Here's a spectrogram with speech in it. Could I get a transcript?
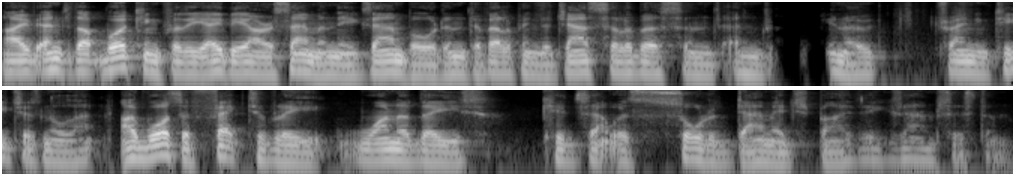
I ended up working for the ABRSM and the exam board and developing the jazz syllabus and and you know training teachers and all that, I was effectively one of these kids that was sort of damaged by the exam system.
